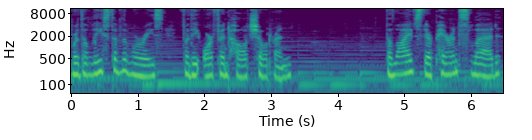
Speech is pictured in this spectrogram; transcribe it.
were the least of the worries for the orphaned hall children. The lives their parents led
